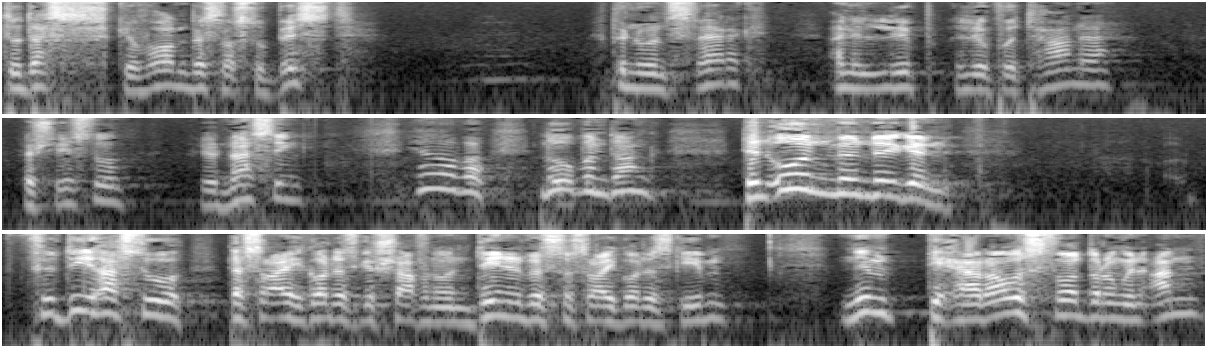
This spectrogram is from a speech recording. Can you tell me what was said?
du das geworden bist, was du bist. Ich bin nur ein Zwerg, eine Lilliputaner. Verstehst du? You're nothing. Ja, aber Lob und Dank. Den Unmündigen, für die hast du das Reich Gottes geschaffen und denen wirst du das Reich Gottes geben. Nimm die Herausforderungen an.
